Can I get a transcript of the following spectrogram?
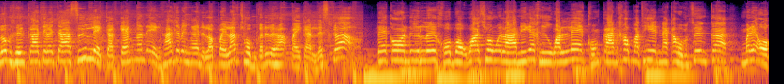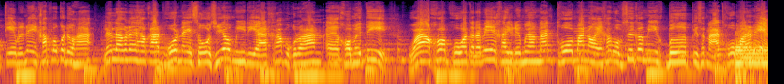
รวมไปถึงการเจรจาซื้อเหล็กกับแก๊งนั่นเองฮะจะเป็นไงเดี๋ยวเราไปรับชมกันได้เลยฮะไปกัน let's go แต่ก่อนอื่นเลยขอบอกว่าช่วงเวลานี้ก็คือวันแรกของการเข้าประเทศนะครับผมซึ่งก็ไม่ได้ออกเกมเลยนั่นเองครับผมก็ดูฮะแล้วเราก็ได้ทำการโพสต์ในโซเชียลมีเดียครับผมก็ดูฮะเอ่อคอมมูนิตี้ว่าครอบครัววัตนาเบ้ใครอยู่ในเมืองนั้นโทรมาหน่อยครับผมซึ่งก็มีเบอร์ปริศนาโทรมานั่นเอง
